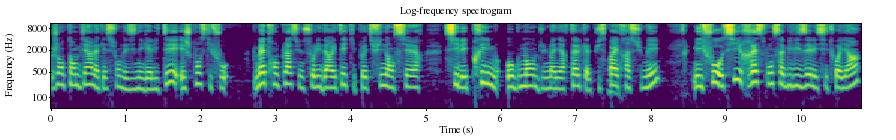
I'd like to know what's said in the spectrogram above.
j'entends bien la question des inégalités et je pense qu'il faut mettre en place une solidarité qui peut être financière si les primes augmentent d'une manière telle qu'elles ne puissent pas être assumées. Mais il faut aussi responsabiliser les citoyens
